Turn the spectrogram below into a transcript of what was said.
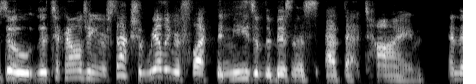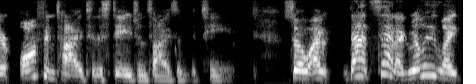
so the technology in your stack should really reflect the needs of the business at that time and they're often tied to the stage and size of the team. So I, that said i'd really like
